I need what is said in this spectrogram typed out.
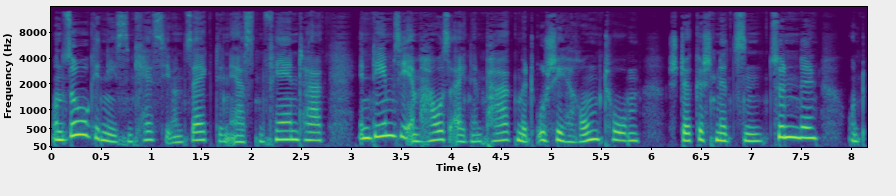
Und so genießen Cassie und Zack den ersten Ferientag, indem sie im hauseigenen Park mit Uschi herumtoben, Stöcke schnitzen, zündeln und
